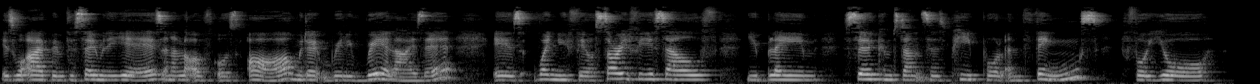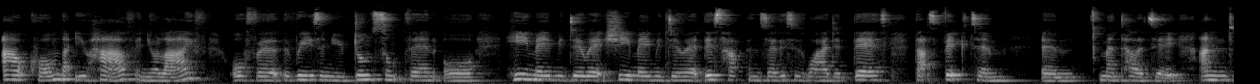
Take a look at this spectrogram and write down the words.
is what I've been for so many years, and a lot of us are, and we don't really realise it, is when you feel sorry for yourself, you blame circumstances, people, and things for your outcome that you have in your life or for the reason you've done something or he made me do it she made me do it this happened so this is why i did this that's victim um, mentality. And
